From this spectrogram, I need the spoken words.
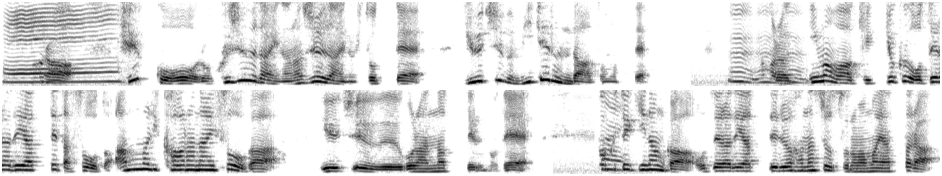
へえ。結構、60代、70代の人って、YouTube 見てるんだと思って。だから、今は結局、お寺でやってた層とあんまり変わらない層が、YouTube ご覧になってるので、比較的なんか、お寺でやってる話をそのままやったら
